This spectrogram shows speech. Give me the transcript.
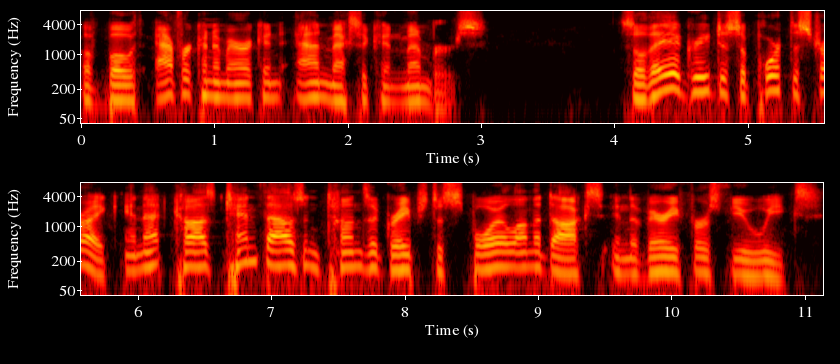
of both African American and Mexican members. So they agreed to support the strike, and that caused 10,000 tons of grapes to spoil on the docks in the very first few weeks.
